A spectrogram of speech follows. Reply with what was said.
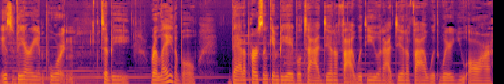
It's very important to be relatable that a person can be able to identify with you and identify with where you are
